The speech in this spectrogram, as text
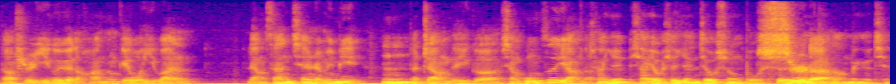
当时一个月的话能给我一万两三千人民币嗯的这样的一个像工资一样的。像研像有些研究生博士拿到那个钱。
